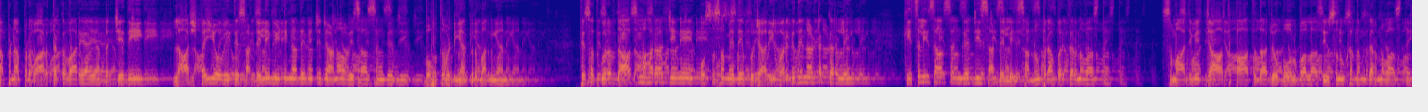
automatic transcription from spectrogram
ਆਪਣਾ ਪਰਿਵਾਰ ਤੱਕ ਵਾਰਿਆ ਜਾਂ ਬੱਚੇ ਦੀ লাশ ਪਈ ਹੋਵੇ ਤੇ ਸਾਡੇ ਲਈ ਮੀਟਿੰਗਾਂ ਦੇ ਵਿੱਚ ਜਾਣਾ ਹੋਵੇ ਸਾਧ ਸੰਗਤ ਜੀ ਬਹੁਤ ਵੱਡੀਆਂ ਕੁਰਬਾਨੀਆਂ ਨੇ। ਤੇ ਸਤਿਗੁਰੂ ਰਵਿਦਾਸ ਮਹਾਰਾਜ ਜੀ ਨੇ ਉਸ ਸਮੇਂ ਦੇ ਪੁਜਾਰੀ ਵਰਗ ਦੇ ਨਾਲ ਟੱਕਰ ਲਈ। ਕਿਸ ਲਈ ਸਾਧ ਸੰਗਤ ਜੀ ਸਾਡੇ ਲਈ ਸਾਨੂੰ ਬਰਾਬਰ ਕਰਨ ਵਾਸਤੇ? ਸਮਾਜ ਵਿੱਚ ਜਾਤ ਪਾਤ ਦਾ ਜੋ ਬੋਲਬਾਲਾ ਸੀ ਉਸ ਨੂੰ ਖਤਮ ਕਰਨ ਵਾਸਤੇ।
